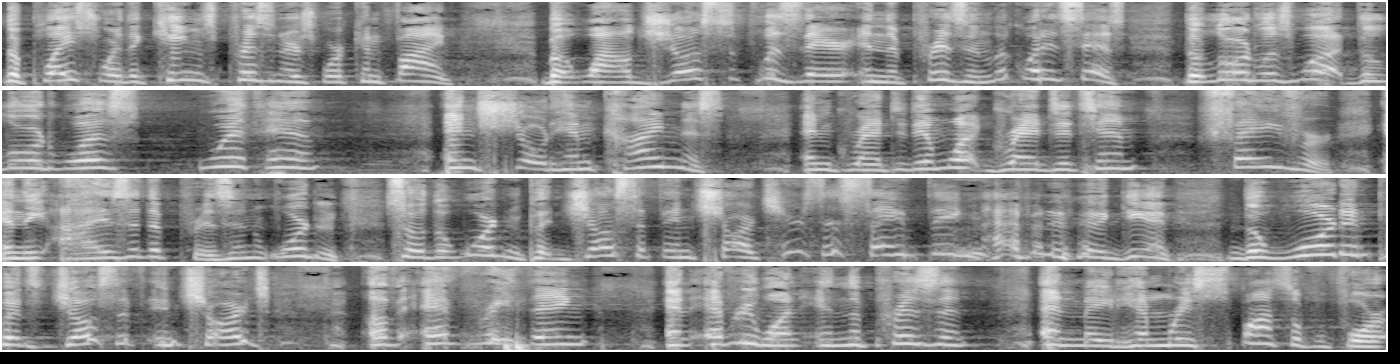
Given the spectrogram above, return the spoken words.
the place where the king's prisoners were confined. But while Joseph was there in the prison, look what it says. The Lord was what? The Lord was with him and showed him kindness and granted him what? Granted him favor in the eyes of the prison warden. So the warden put Joseph in charge. Here's the same thing happening again. The warden puts Joseph in charge of everything and everyone in the prison and made him responsible for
